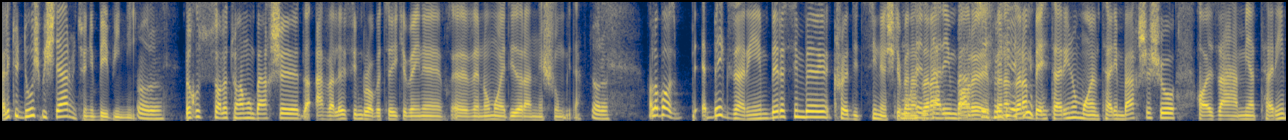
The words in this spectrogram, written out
ولی تو دوش بیشتر می‌تونی ببینی. آره. به خصوص حالا تو همون بخش اولای فیلم رابطه ای که بین ونوم و ادی دارن نشون میدن. آره. حالا باز بگذریم برسیم به کردیت سینش که به نظرم آره. به نظرم بهترین و مهمترین بخشش و حائز اهمیت ترین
